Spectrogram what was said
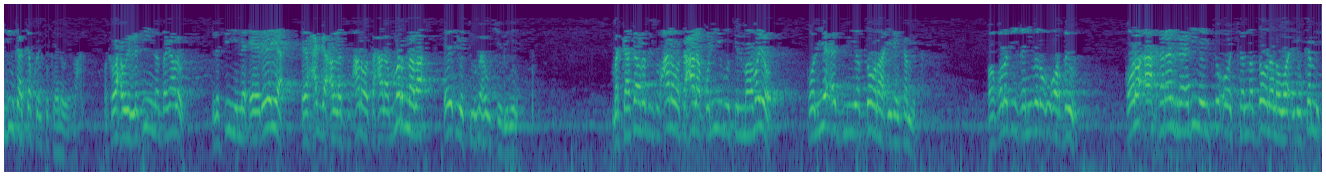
idinkaa jabka isu keena wey macana marka waxa weye lafihiina dagaalow lafihiina eedeeya ee xagga alla subxaana wa tacaala marnaba eed iyo tuumaha u jeedinina markaasaa rabbi subxaana wa tacaala qolyihii buu tilmaamayo qolyo adduunye doonaa idinka mid. Waa qoladii haniimada u orday qolo aakhare raadinayso oo janno doonana waa idinka mid.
